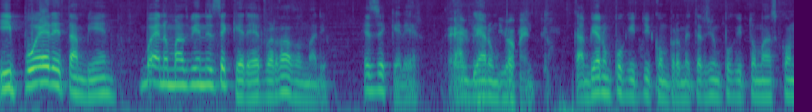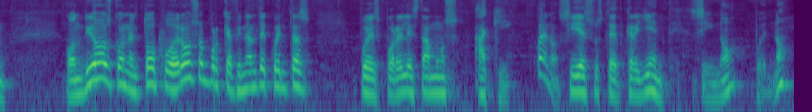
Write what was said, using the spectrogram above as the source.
Y puede también. Bueno, más bien es de querer, ¿verdad, don Mario? Es de querer cambiar un poquito cambiar un poquito y comprometerse un poquito más con, con Dios, con el Todopoderoso, porque a final de cuentas, pues por Él estamos aquí. Bueno, si es usted creyente, si no, pues no,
